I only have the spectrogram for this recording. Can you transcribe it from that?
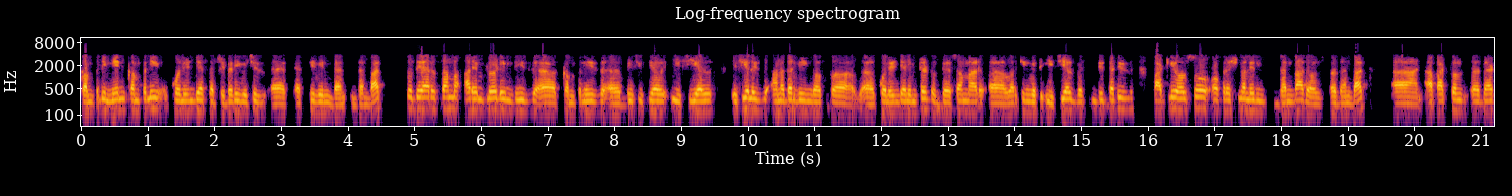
company main company, Coal India subsidiary, which is uh, active in Dhanbad. So they are some are employed in these companies, BCCL, ECL ECL is another wing of uh, uh, Coal India Limited. So, There some are uh, working with ECL, but that is partly also operational in Dhanbad. Also, Dhanbad. Uh, apart from uh, that,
